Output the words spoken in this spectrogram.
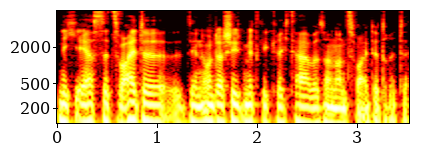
nicht erste, zweite den Unterschied mitgekriegt habe, sondern zweite, dritte.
